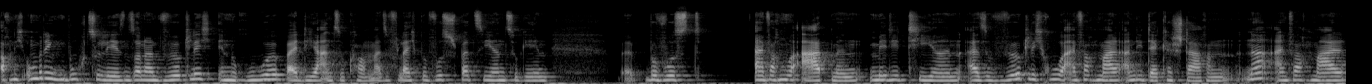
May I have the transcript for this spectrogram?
auch nicht unbedingt ein Buch zu lesen, sondern wirklich in Ruhe bei dir anzukommen. Also vielleicht bewusst spazieren zu gehen, äh, bewusst einfach nur atmen, meditieren, also wirklich Ruhe, einfach mal an die Decke starren, ne? einfach mal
